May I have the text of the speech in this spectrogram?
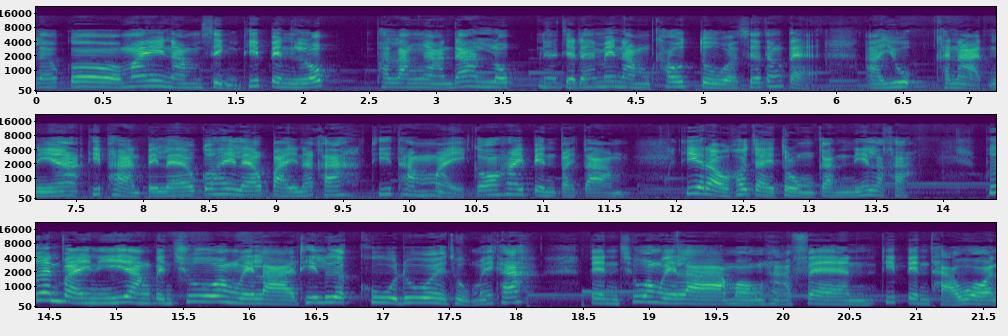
แล้วก็ไม่นำสิ่งที่เป็นลบ พลังงานด้านลบเนี่ยจะได้ไม่นำเข้าตัวเสียตั้งแต่อายุขนาดนี้ที่ผ่านไปแล้วก็ให้แล้วไปนะคะ ที่ทำใหม่ก็ให้เป็นไปตาม ที่เราเข้าใจตรงกันนี่แหละค่ะเพื่อนวัยนี้ยังเป็นช่วงเวลาที่เลือกคู่ด้วยถูกไหมคะ เป็นช่วงเวลามองหาแฟนที่เป็นถาวร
